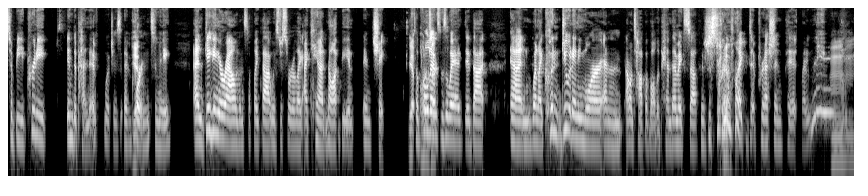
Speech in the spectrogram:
to be pretty independent, which is important to me. And gigging around and stuff like that was just sort of like I can't not be in, in shape. Yep. So pole 100%. dance was the way I did that. And when I couldn't do it anymore, and on top of all the pandemic stuff, it was just sort of like depression pit. Like, Mhm.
